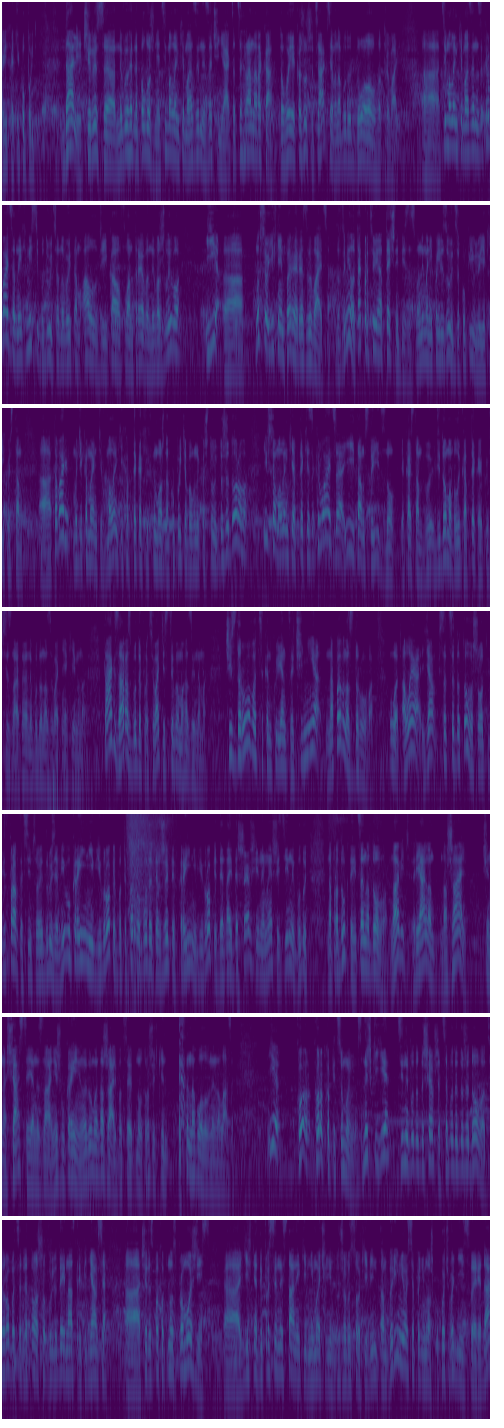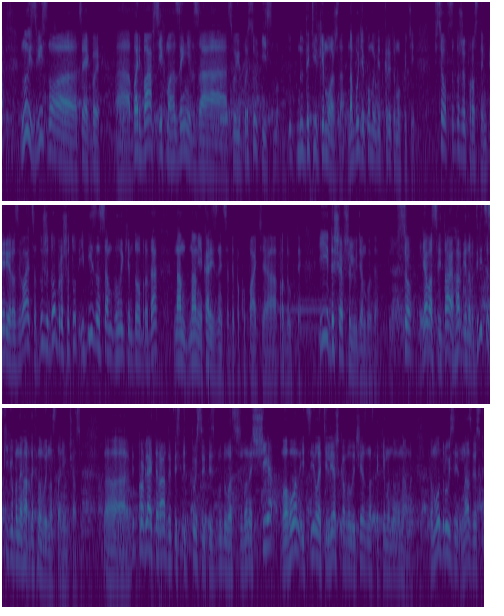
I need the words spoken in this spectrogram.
приїхати і купити. Далі, через е, невигідне положення, ці маленькі магазини зачиняються. Це гра на рака. Того я кажу, що ця акція вона буде довго тривати. Ці маленькі магазини закриваються, на їх місці будується новий там Aldi, Kaufland, Rewe, неважливо. І е, ну все, їхня імперія розвивається. Зрозуміло, так працює аптечний бізнес. Вони монополізують закупівлю якихось там е, товарів, медикаментів. В маленьких аптеках їх не можна купити, або вони коштують дуже дорого. І все, маленькі аптеки закриваються, і там стоїть знов якась там відома велика аптека, яку всі знають. Ну я не буду називати ніякі імена. Так зараз буде працювати і з цими магазинами. Чи здорова це конкуренція, чи ні? Напевно, здорова. От, але я все це до того, що от відправте всім своїм друзям і в Україні, і в Європі, бо тепер ви будете жити в країні в Європі, де найдешевші найменші ціни будуть на продукти, і це надовго. Навіть реально, на жаль. Чи на щастя, я не знаю, ніж в Україні. Ну, я думаю, на жаль, бо це ну трошечки на голову не налазить. І коротко підсумуємо. Знижки є, ціни будуть дешевше. Це буде дуже довго. Це робиться для того, щоб у людей настрій піднявся через покупну спроможність. Їхня депресивний стан, який в Німеччині дуже високий, він там вирівнювався понемножку, хоч в одній сфері. Да? Ну і звісно, це якби боротьба всіх магазинів за свою присутність, ну де тільки можна, на будь-якому відкритому куті. Все, все дуже просто. Імперія розвивається. Дуже добре, що тут і бізнесам великим добре. Да? Нам, нам яка різниця, де покупати продукти. І дешевше людям буде. Все, я вас вітаю. Гарні новини. Дивіться, скільки в мене гарних новин останнім часом. Відправляйте, радуйтесь, підписуйтесь. Буду вас. У мене ще вагон і ціла тілешка величезна з такими новинами. Тому, друзі, на зв'язку.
